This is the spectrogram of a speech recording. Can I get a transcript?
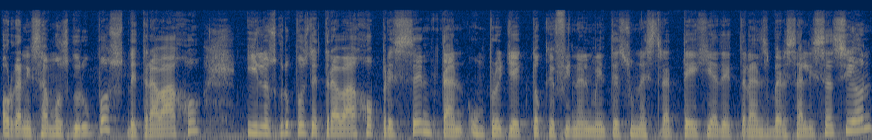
organizamos grupos de trabajo y los grupos de trabajo presentan un proyecto que finalmente es una estrategia de transversalización,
